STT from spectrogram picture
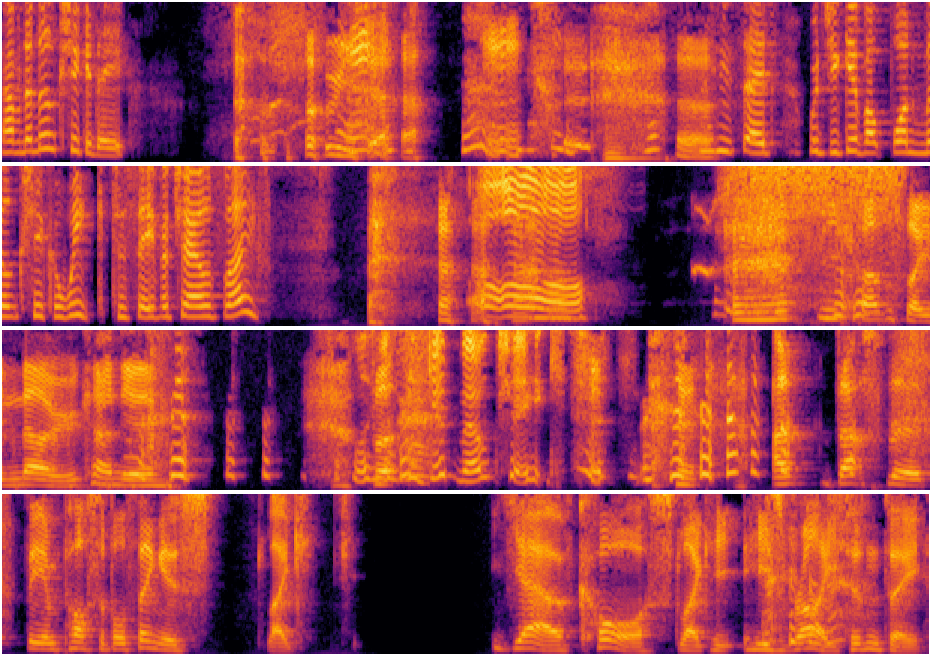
having a milkshake a day. oh yeah he said, "Would you give up one milkshake a week to save a child's life?" Oh, you can't say no can you well, But- that's a good milkshake. and that's the the impossible thing is like yeah of course like he he's right isn't he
